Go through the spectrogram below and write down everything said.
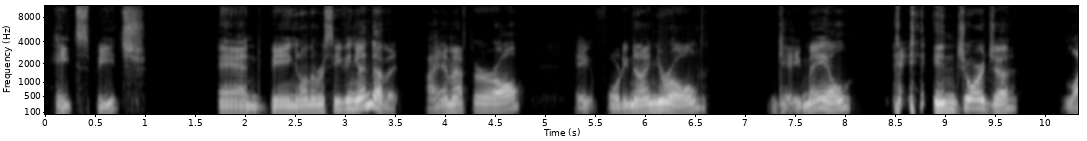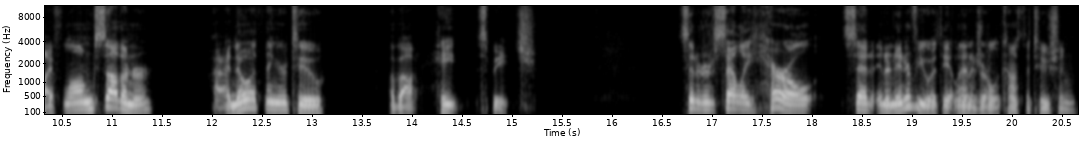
hate speech and being on the receiving end of it. I am, after all, a 49 year old gay male in Georgia, lifelong Southerner. I know a thing or two about hate speech. Senator Sally Harrell said in an interview with the Atlanta Journal Constitution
